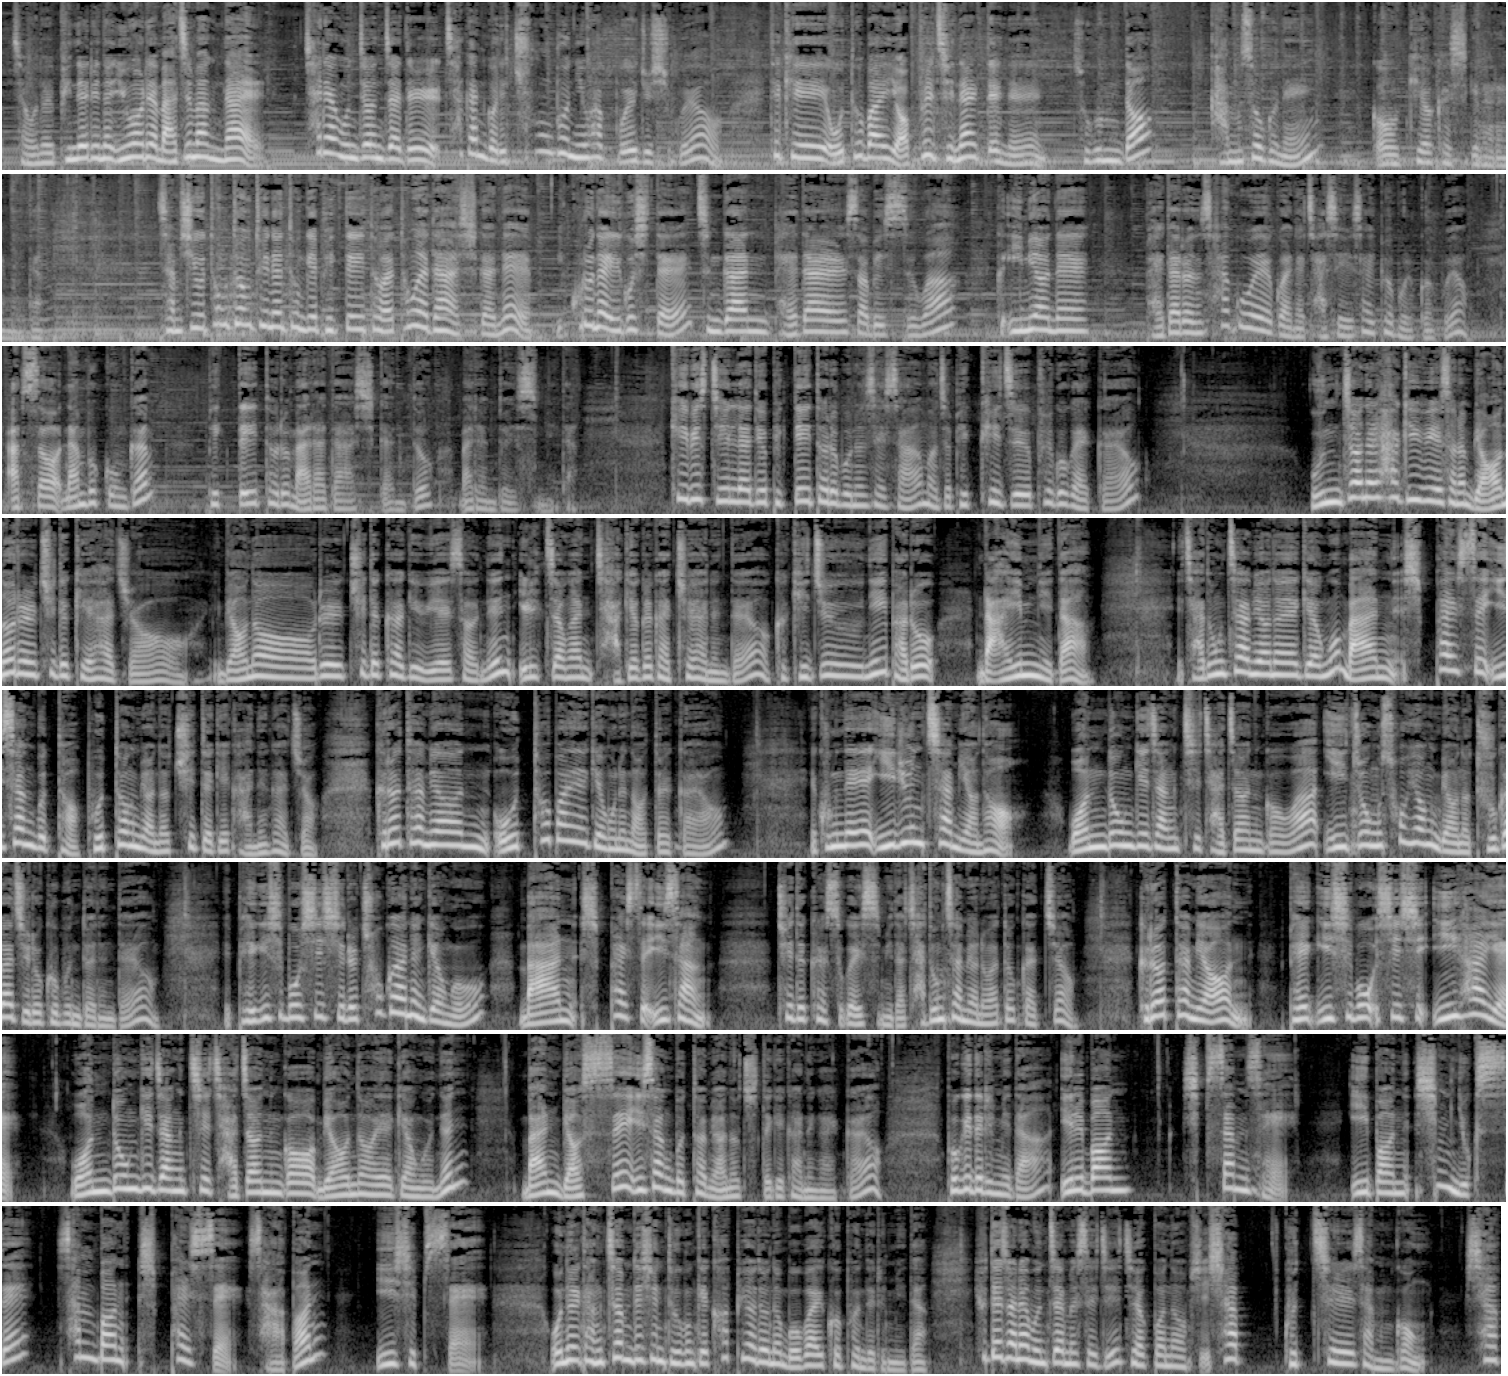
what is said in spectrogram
자, 오늘 비 내리는 6월의 마지막 날 차량 운전자들 차간 거리 충분히 확보해 주시고요. 특히 오토바이 옆을 지날 때는 조금 더 감속운행 꼭 기억하시기 바랍니다. 잠시 후 통통 튀는 통계 빅데이터와 통하다 시간에 코로나19 시대 증가한 배달 서비스와 그 이면의 배달원 사고에 관해 자세히 살펴볼 거고요. 앞서 남북 공감 빅데이터로 말하다 시간도 마련되어 있습니다. KBS 제일 라디오 빅데이터를 보는 세상 먼저 빅퀴즈 풀고 갈까요? 운전을 하기 위해서는 면허를 취득해야 하죠. 면허를 취득하기 위해서는 일정한 자격을 갖춰야 하는데요. 그 기준이 바로 나이입니다. 자동차 면허의 경우 만 18세 이상부터 보통 면허 취득이 가능하죠. 그렇다면 오토바이의 경우는 어떨까요? 국내의 이륜차 면허, 원동기 장치 자전거와 이종 소형 면허 두 가지로 구분되는데요. 125cc를 초과하는 경우 만 18세 이상 취득할 수가 있습니다. 자동차 면허와 똑같죠. 그렇다면 125cc 이하의 원동기 장치 자전거 면허의 경우는 만 몇 세 이상부터 면허 취득이 가능할까요? 보기 드립니다. 1번 13세, 2번 16세, 3번 18세, 4번 20세. 오늘 당첨되신 두 분께 커피와 도는 모바일 쿠폰 드립니다. 휴대전화 문자 메시지 지역번호 없이 샵 9730, 샵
